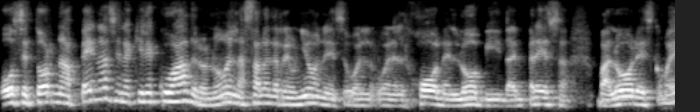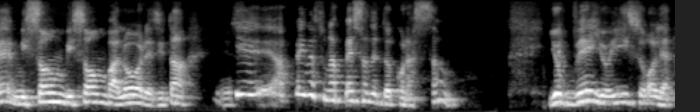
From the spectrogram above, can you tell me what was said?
Ou se torna apenas naquele quadro, não? Na sala de reuniões ou, em, ou no hall, no lobby da empresa, valores, como é? Missão, visão, valores e tal. Isso. E é apenas uma peça de decoração. Eu vejo isso, olha,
